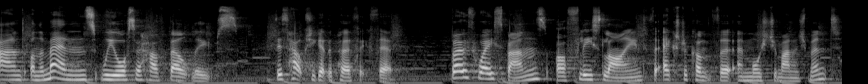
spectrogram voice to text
and on the men's we also have belt loops. This helps you get the perfect fit. Both waistbands are fleece lined for extra comfort and moisture management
